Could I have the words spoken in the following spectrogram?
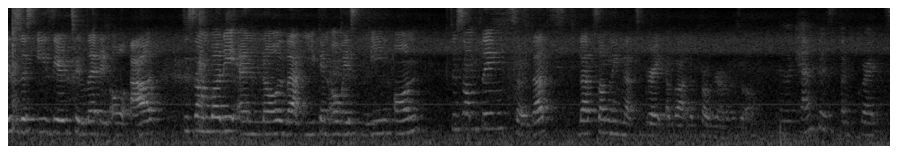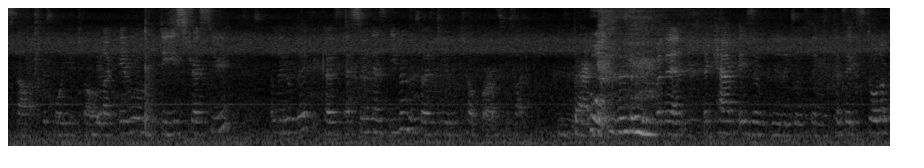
it's just easier to let it all out to somebody and know that you can always lean on to something so that's that's something that's great about the program as well And the camp is a great start before you 12. Yeah. Like it will de-stress you a little bit because as soon as even the first year of 12 for us was like Back. boom. but then the camp is a really good thing because it sort of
